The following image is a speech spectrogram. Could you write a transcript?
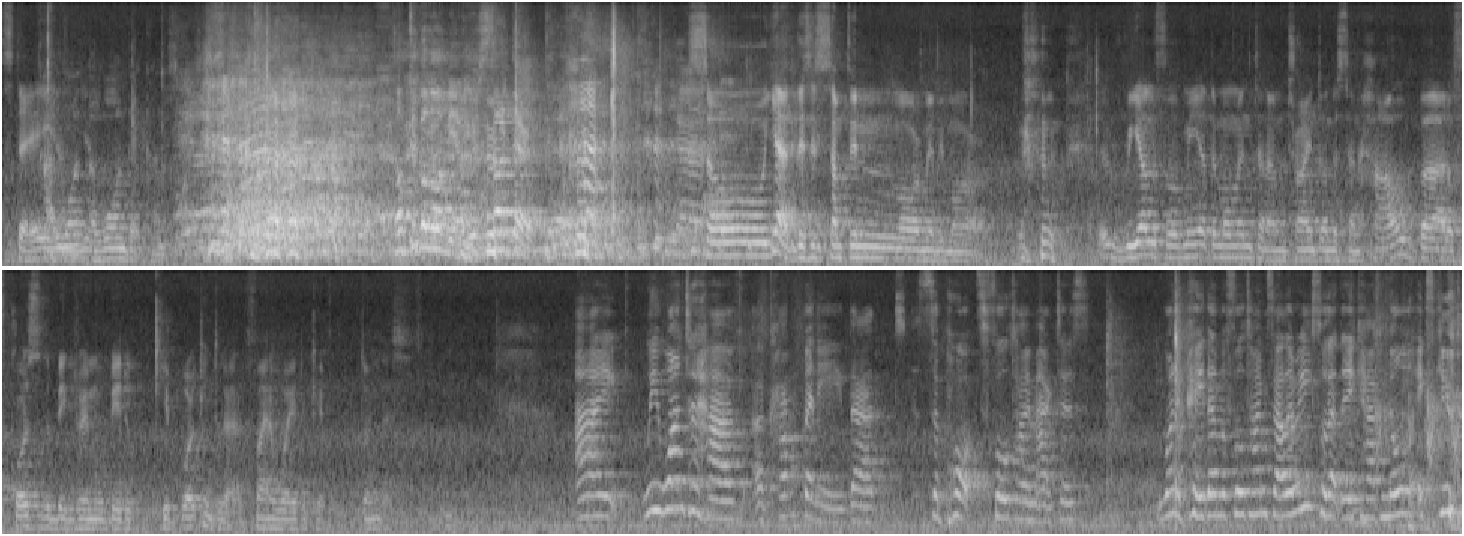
stay. I and, want, you I know. want that kind of stuff. Come to Colombia. We'll start there. So yeah, this is something more, maybe more real for me at the moment, and I'm trying to understand how. But of course, the big dream would be to keep working together, find a way to keep doing this. I, we want to have a company that supports full-time actors. We want to pay them a full-time salary so that they have no excuse.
